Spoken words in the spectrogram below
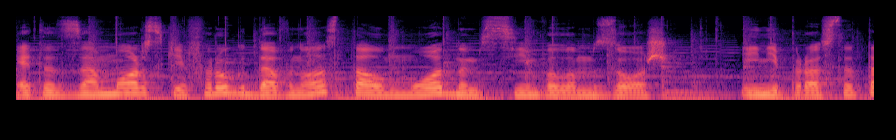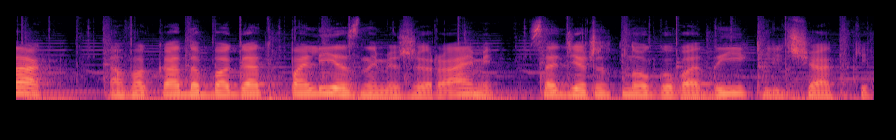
Этот заморский фрукт давно стал модным символом ЗОЖ. И не просто так. Авокадо богат полезными жирами, содержит много воды и клетчатки.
